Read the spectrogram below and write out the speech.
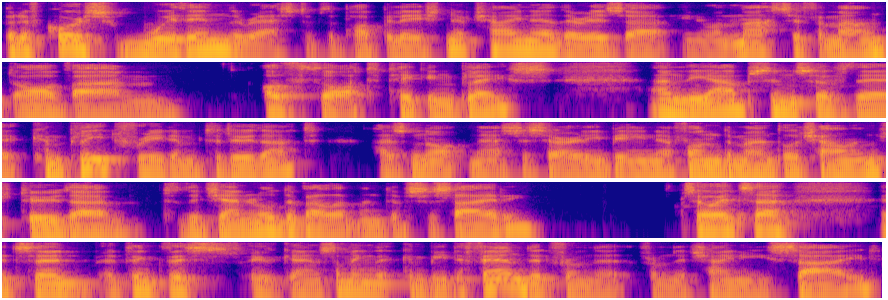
But of course, within the rest of the population of China, there is a you know a massive amount of um, of thought taking place. And the absence of the complete freedom to do that has not necessarily been a fundamental challenge to the to the general development of society. So it's a, it's a. I think this again something that can be defended from the from the Chinese side,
